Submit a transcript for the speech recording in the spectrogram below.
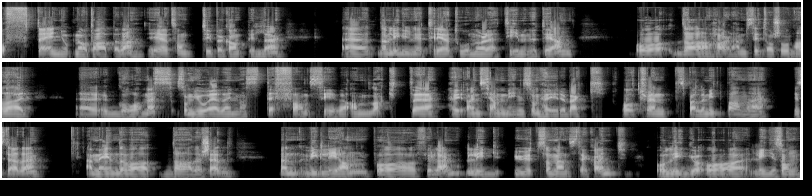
ofte ende opp med å tape da, i et sånt type kampbilde. De ligger under 3-2 når det er ti minutter igjen, og da har de situasjoner der Gomez, som jo er den mest defensive anlagte Han kommer inn som høyreback, og Trent spiller midtbane i stedet. Jeg mener det var da det skjedde men William på Fulham ligger ut som venstrekant og ligger, og ligger sånn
